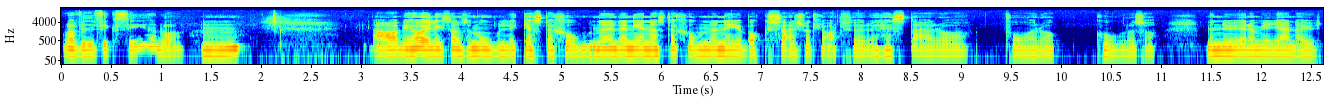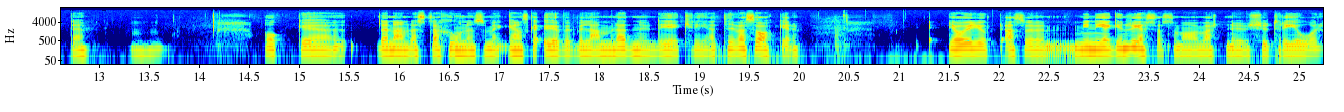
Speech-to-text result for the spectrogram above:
vad vi fick se då? Mm. Ja, vi har ju liksom som olika stationer. Den ena stationen är ju boxar såklart för hästar och får och kor och så. Men nu är de ju gärna ute. Mm. Och eh, den andra stationen som är ganska överbelamrad nu, det är kreativa saker. Jag har gjort alltså, min egen resa som har varit nu 23 år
